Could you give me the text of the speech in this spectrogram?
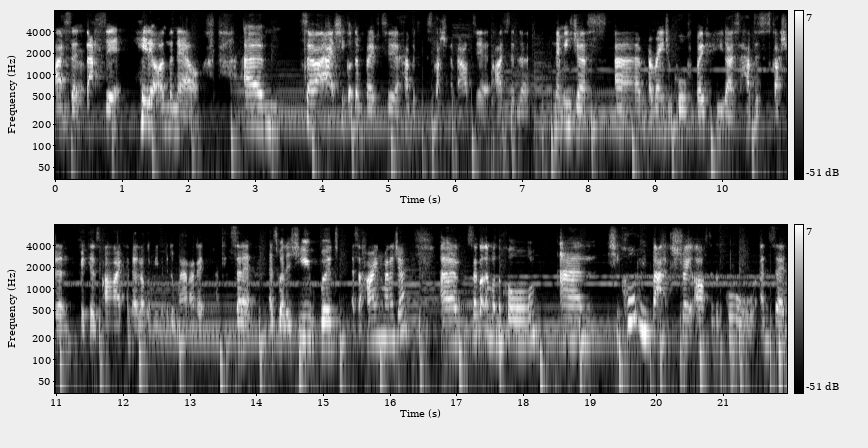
I said, yeah. that's it, hit it on the nail. Um, so I actually got them both to have a discussion about it. I said, look, let me just um, arrange a call for both of you guys to have this discussion because I can no longer be the middleman. I don't think I can sell it as well as you would as a hiring manager. Um, so I got them on the call and she called me back straight after the call and said,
